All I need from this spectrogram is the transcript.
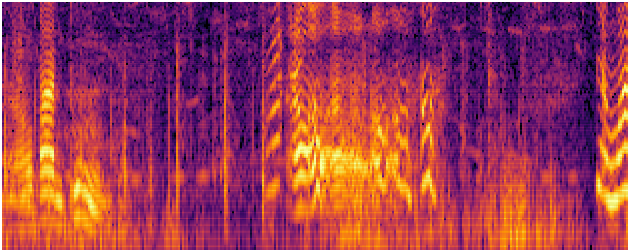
สาวบ้านทุ่ง เอาเอาเอาเอาเอาเอาอย่างวะ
